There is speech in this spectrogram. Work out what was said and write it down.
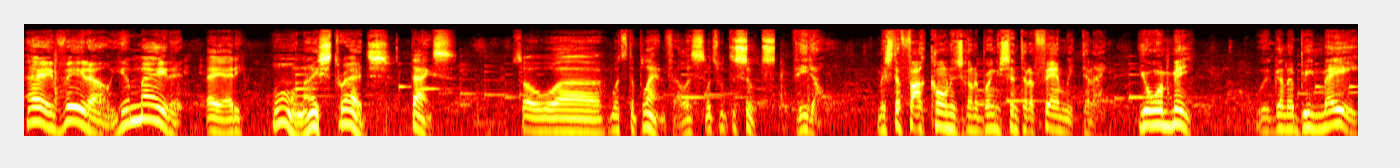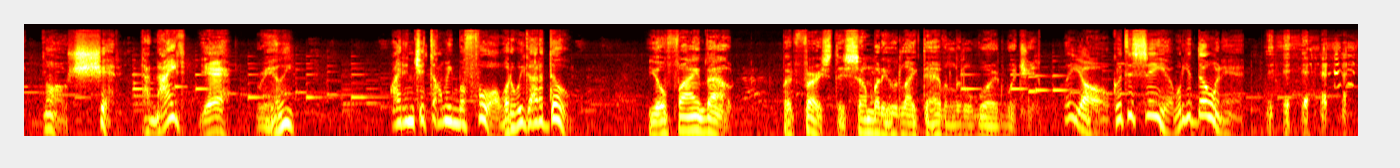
Hey, Vito, you made it. Hey, Eddie. Oh, nice threads. Thanks. So, uh, what's the plan, fellas? What's with the suits? Vito, Mr. Falcone is gonna bring us into the family tonight. You and me. We're gonna be made. Oh, shit. Tonight? Yeah. Really? Why didn't you tell me before? What do we gotta do? You'll find out. But first, there's somebody who'd like to have a little word with you. Leo, good to see you. What are you doing here?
